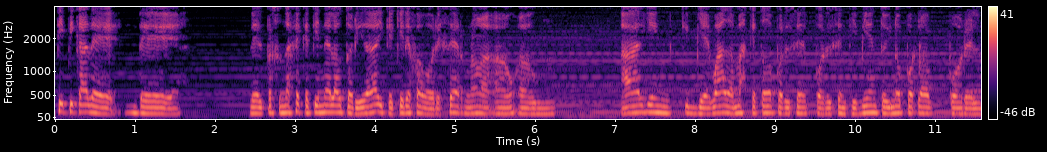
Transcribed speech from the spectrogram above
típica de, de, del personaje que tiene la autoridad y que quiere favorecer ¿no? a, a alguien llevada más que todo por el, por el sentimiento y no por, lo, por el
